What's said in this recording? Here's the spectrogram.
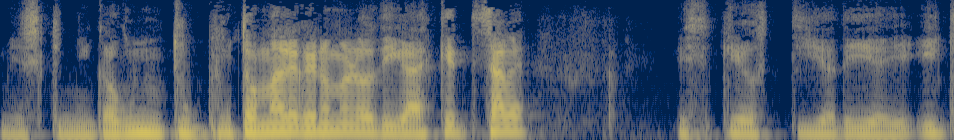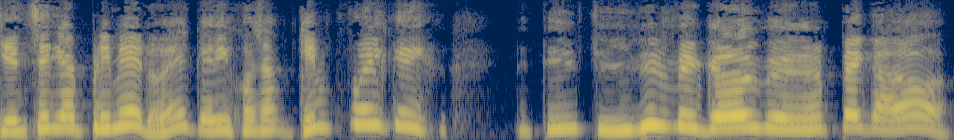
es que me cago en tu puta madre que no me lo digas. Es que, ¿sabes? Es que, hostia, tío. ¿Y quién sería el primero, eh? Que dijo esa... ¿Quién fue el que dijo? Te, te dice el pecado, pero no es pecador.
